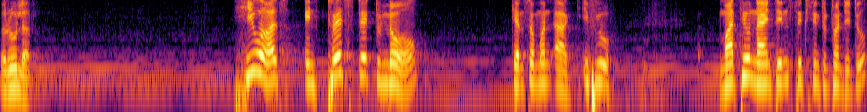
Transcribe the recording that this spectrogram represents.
ruler. He was interested to know. Can someone, uh, if you, Matthew 19, 16 to 22.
